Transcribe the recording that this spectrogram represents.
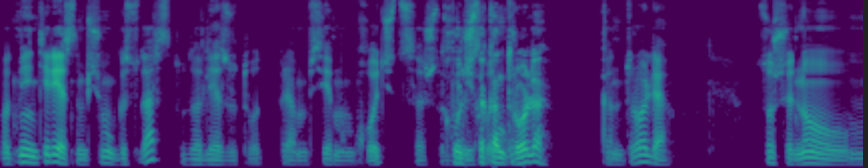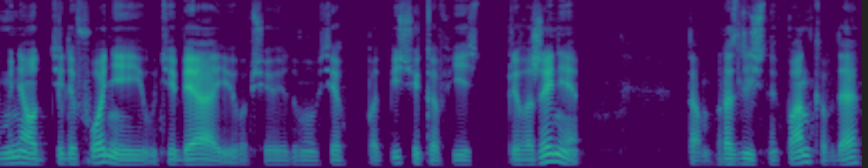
Вот мне интересно, почему государства туда лезут, вот прям всем им хочется. Чтобы хочется контроля? Контроля. Слушай, ну, у меня вот в телефоне и у тебя, и вообще, я думаю, у всех подписчиков есть приложение там различных банков, да?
